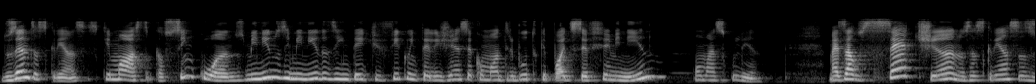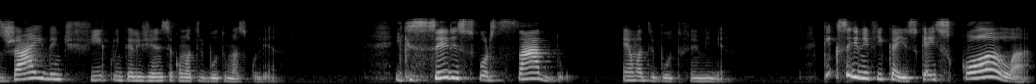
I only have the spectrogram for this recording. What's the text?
200 crianças que mostra que aos 5 anos, meninos e meninas identificam inteligência como um atributo que pode ser feminino ou masculino. Mas aos 7 anos, as crianças já identificam inteligência como atributo masculino. E que ser esforçado é um atributo feminino. O que, que significa isso? Que a escola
